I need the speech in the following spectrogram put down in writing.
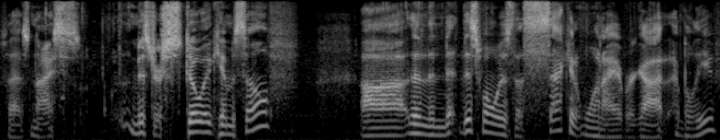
So that's nice. Mr. Stoic himself. Uh, then the, this one was the second one I ever got, I believe.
